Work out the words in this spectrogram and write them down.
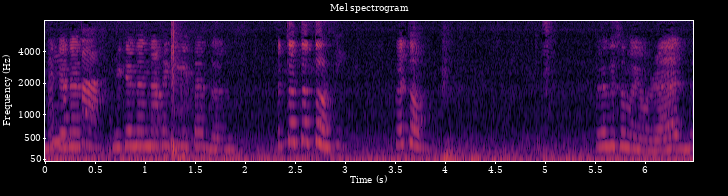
Hindi ka Ano na, hindi ka na nakikita doon. Ito, ito, ito. Ito. Ano gusto mo yung red?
